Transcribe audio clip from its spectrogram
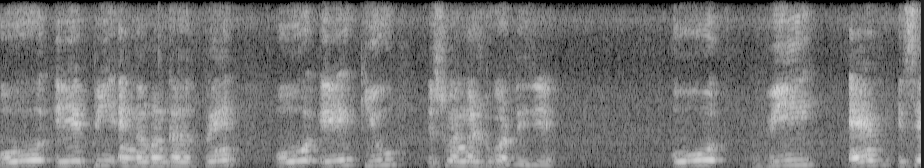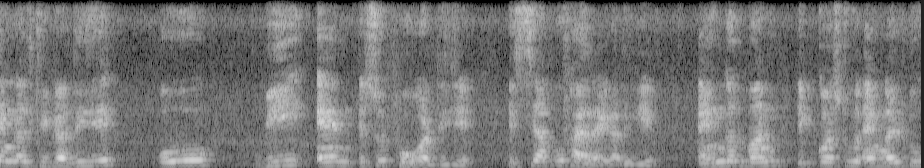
O A P angle one कर सकते हैं। ओ ए क्यू इसको एंगल टू कर दीजिए। ओ बी एम इसे एंगल थ्री कर दीजिए। ओ बी एन इसको फोर कर दीजिए। इससे आपको फ़ायदा रहेगा। देखिए angle one equal to angle two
